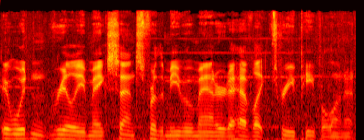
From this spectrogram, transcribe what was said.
It wouldn't really make sense for the Mibu Manor to have like three people in it.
